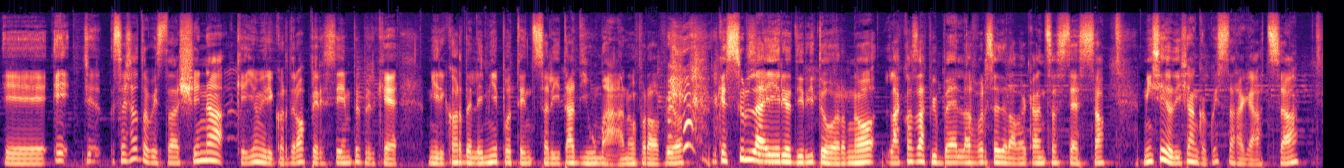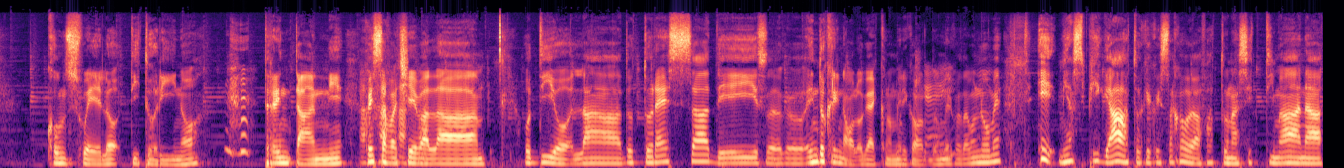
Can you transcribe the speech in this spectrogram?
E, e c'è stata questa scena che io mi ricorderò per sempre perché mi ricorda le mie potenzialità di umano proprio. Perché sull'aereo di ritorno, la cosa più bella forse della vacanza stessa, mi siedo di fianco a questa ragazza, Consuelo, di Torino. 30 anni, questa faceva la oddio, la dottoressa dei endocrinologa, ecco, non mi ricordo, Ok. non mi ricordavo il nome e mi ha spiegato che questa cosa aveva fatto una settimana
